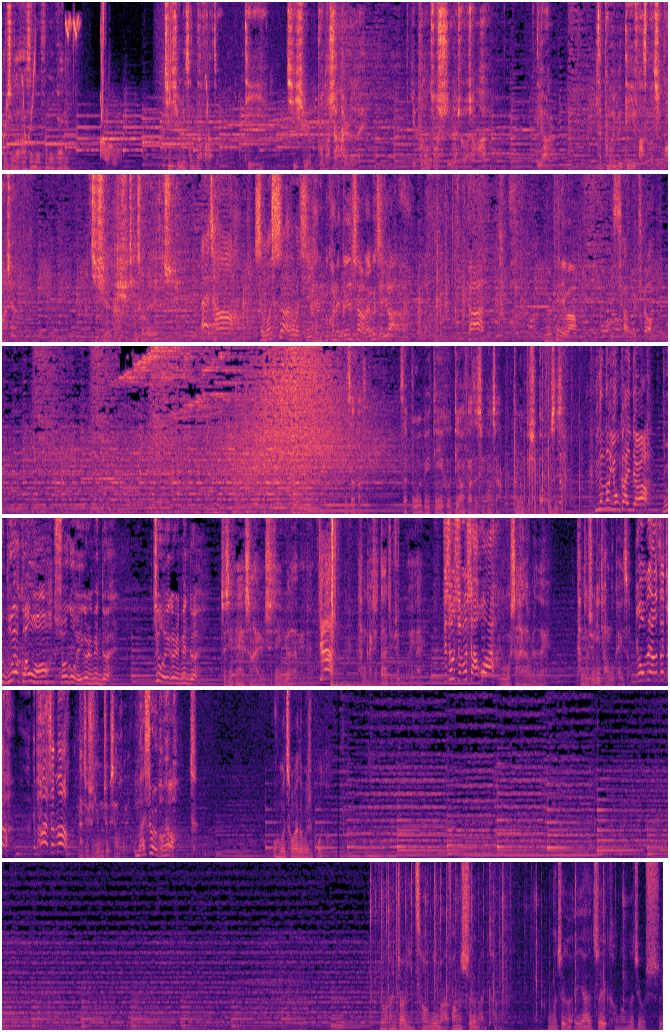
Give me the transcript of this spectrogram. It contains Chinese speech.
你知道阿斯莫夫模块吗？机器人三大法则：第一，机器人不能伤害人类，也不能做使人受到伤害；第二，在不违背第一法则的情况下，机器人必须听从人类的指令。哎，长，什么事啊？这么急？哎，你们快点跟上，来不及了！看，没骗你吧？吓我一跳。第三法则，在不违背第一和第二法则情况下，他们必须保护自己。你能不能勇敢一点啊？你们不要管我，说过我一个人面对，就我一个人面对。最近 AI 伤害人事件越来越多，他们开始大举追捕 AI。你说什么傻话？如果伤害到人类，他们就只有一条路可以走，有我们两个在这儿，你怕什么？那就是永久销毁。我们还是不是朋友？我们从来都不是朋友。按照隐藏密码方式的来看，那么这个 AI 最可能的就是。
